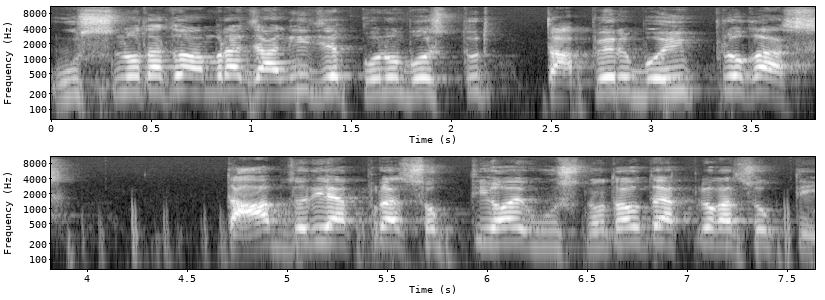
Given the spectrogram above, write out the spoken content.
উষ্ণতা তো আমরা জানি যে কোনো বস্তুর তাপের বহিঃপ্রকাশ। তাপ যদি এক প্রকার শক্তি হয়, উষ্ণতাও তো এক প্রকার শক্তি।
